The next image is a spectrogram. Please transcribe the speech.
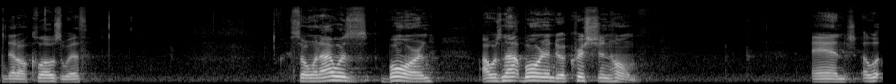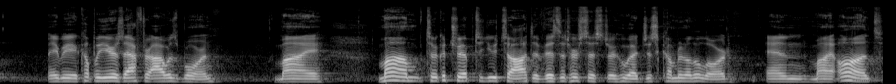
that I'll close with. So, when I was born, I was not born into a Christian home. And maybe a couple years after I was born, my mom took a trip to Utah to visit her sister who had just come to know the Lord. And my aunt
